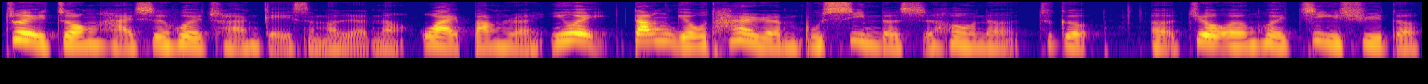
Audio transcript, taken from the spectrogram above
最终还是会传给什么人呢？外邦人，因为当犹太人不信的时候呢，这个。呃，救恩会继续的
